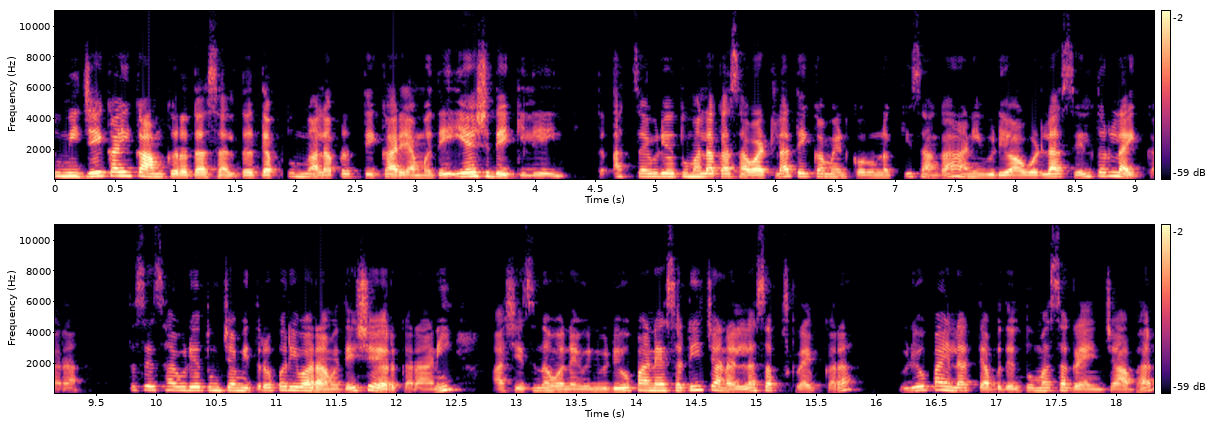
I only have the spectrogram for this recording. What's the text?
तुम्ही जे काही काम करत असाल तर त्या तुम्हाला प्रत्येक कार्यामध्ये यश देखील येईल. तर आजचा व्हिडिओ तुम्हाला कसा वाटला ते कमेंट करून नक्की सांगा आणि व्हिडिओ आवडला असेल तर लाईक करा. तसेच हा व्हिडिओ तुमच्या मित्रपरिवारामध्ये शेअर करा आणि असेच नवनवीन व्हिडिओ पाहण्यासाठी चॅनलला सबस्क्राईब करा. व्हिडिओ पाहिलात त्याबद्दल तुम्हा सगळ्यांचे आभार.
